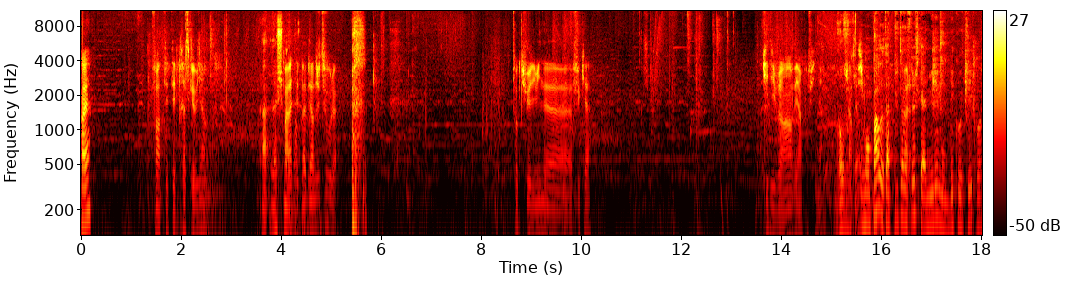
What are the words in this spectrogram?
Ouais. Enfin, t'étais presque bien. Ah, là je suis Enfin, là, mal. t'es pas bien du tout, là. Faut que tu élimines euh, Fuka. Qui dit 1 V1 pour finir. Bravo Lucas. On m'en parle de ta putain de flèche qui a annulé mon B-côté, quoi.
